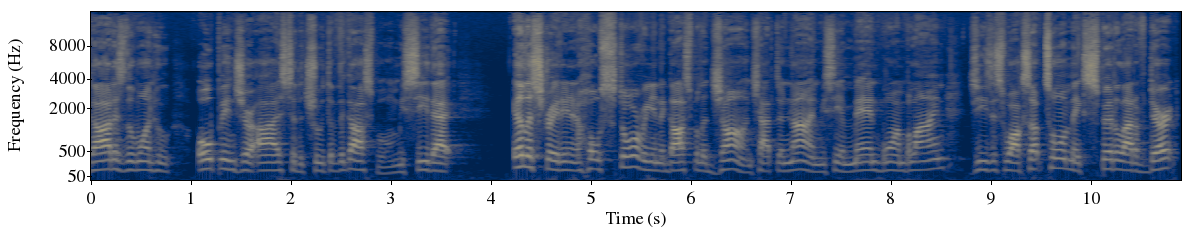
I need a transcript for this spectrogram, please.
God is the one who opens your eyes to the truth of the gospel. And we see that illustrated in a whole story in the Gospel of John, chapter 9. We see a man born blind. Jesus walks up to him, makes spittle out of dirt,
